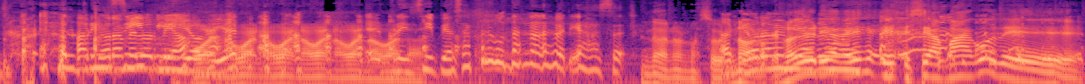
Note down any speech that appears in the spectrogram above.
El ¿A qué hora me dormí principio. Bueno, bueno, bueno, bueno, bueno. El bueno. principio. Esas preguntas no las deberías hacer. No, no, no. ¿A Sobre, no, lo que no debería es ese amago de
